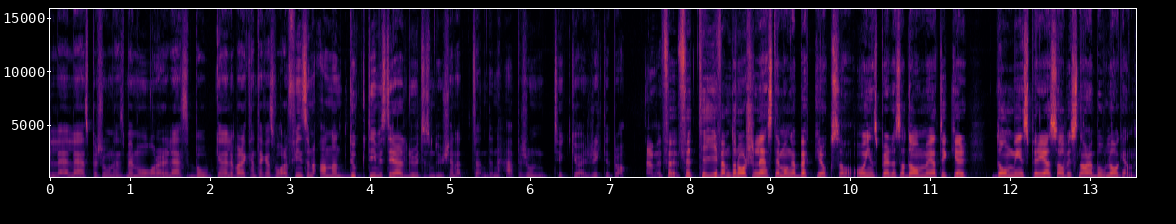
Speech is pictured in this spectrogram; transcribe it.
läs personens memoarer, läs boken eller vad det kan tänkas vara. Finns det någon annan duktig investerare där ute som du känner att den här personen tycker jag är riktigt bra? För, för 10-15 år sedan läste jag många böcker också och inspirerades av dem. Men jag tycker de vi inspireras av är snarare bolagen.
